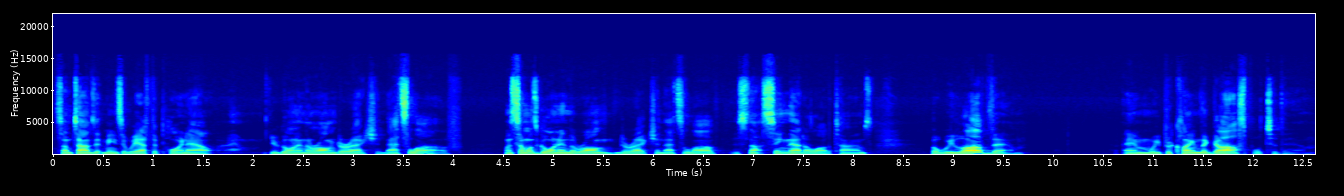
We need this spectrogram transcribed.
sometimes it means that we have to point out you're going in the wrong direction. That's love. When someone's going in the wrong direction, that's love. It's not seen that a lot of times, but we love them and we proclaim the gospel to them.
